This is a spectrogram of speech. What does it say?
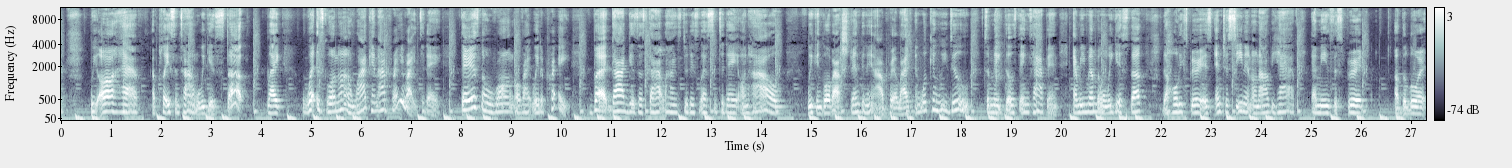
we all have a place in time where we get stuck. Like, what is going on? Why can't I pray right today? There is no wrong or right way to pray. But God gives us guidelines through this lesson today on how we can go about strengthening our prayer life and what can we do to make those things happen and remember when we get stuck the holy spirit is interceding on our behalf that means the spirit of the lord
